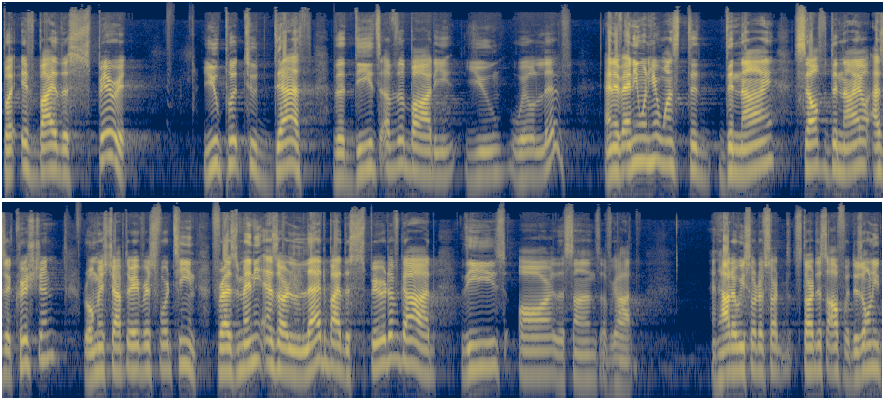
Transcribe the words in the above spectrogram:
But if by the Spirit you put to death the deeds of the body, you will live. And if anyone here wants to deny self denial as a Christian, Romans chapter 8, verse 14. For as many as are led by the Spirit of God, these are the sons of God. And how do we sort of start, start this off with? There's only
